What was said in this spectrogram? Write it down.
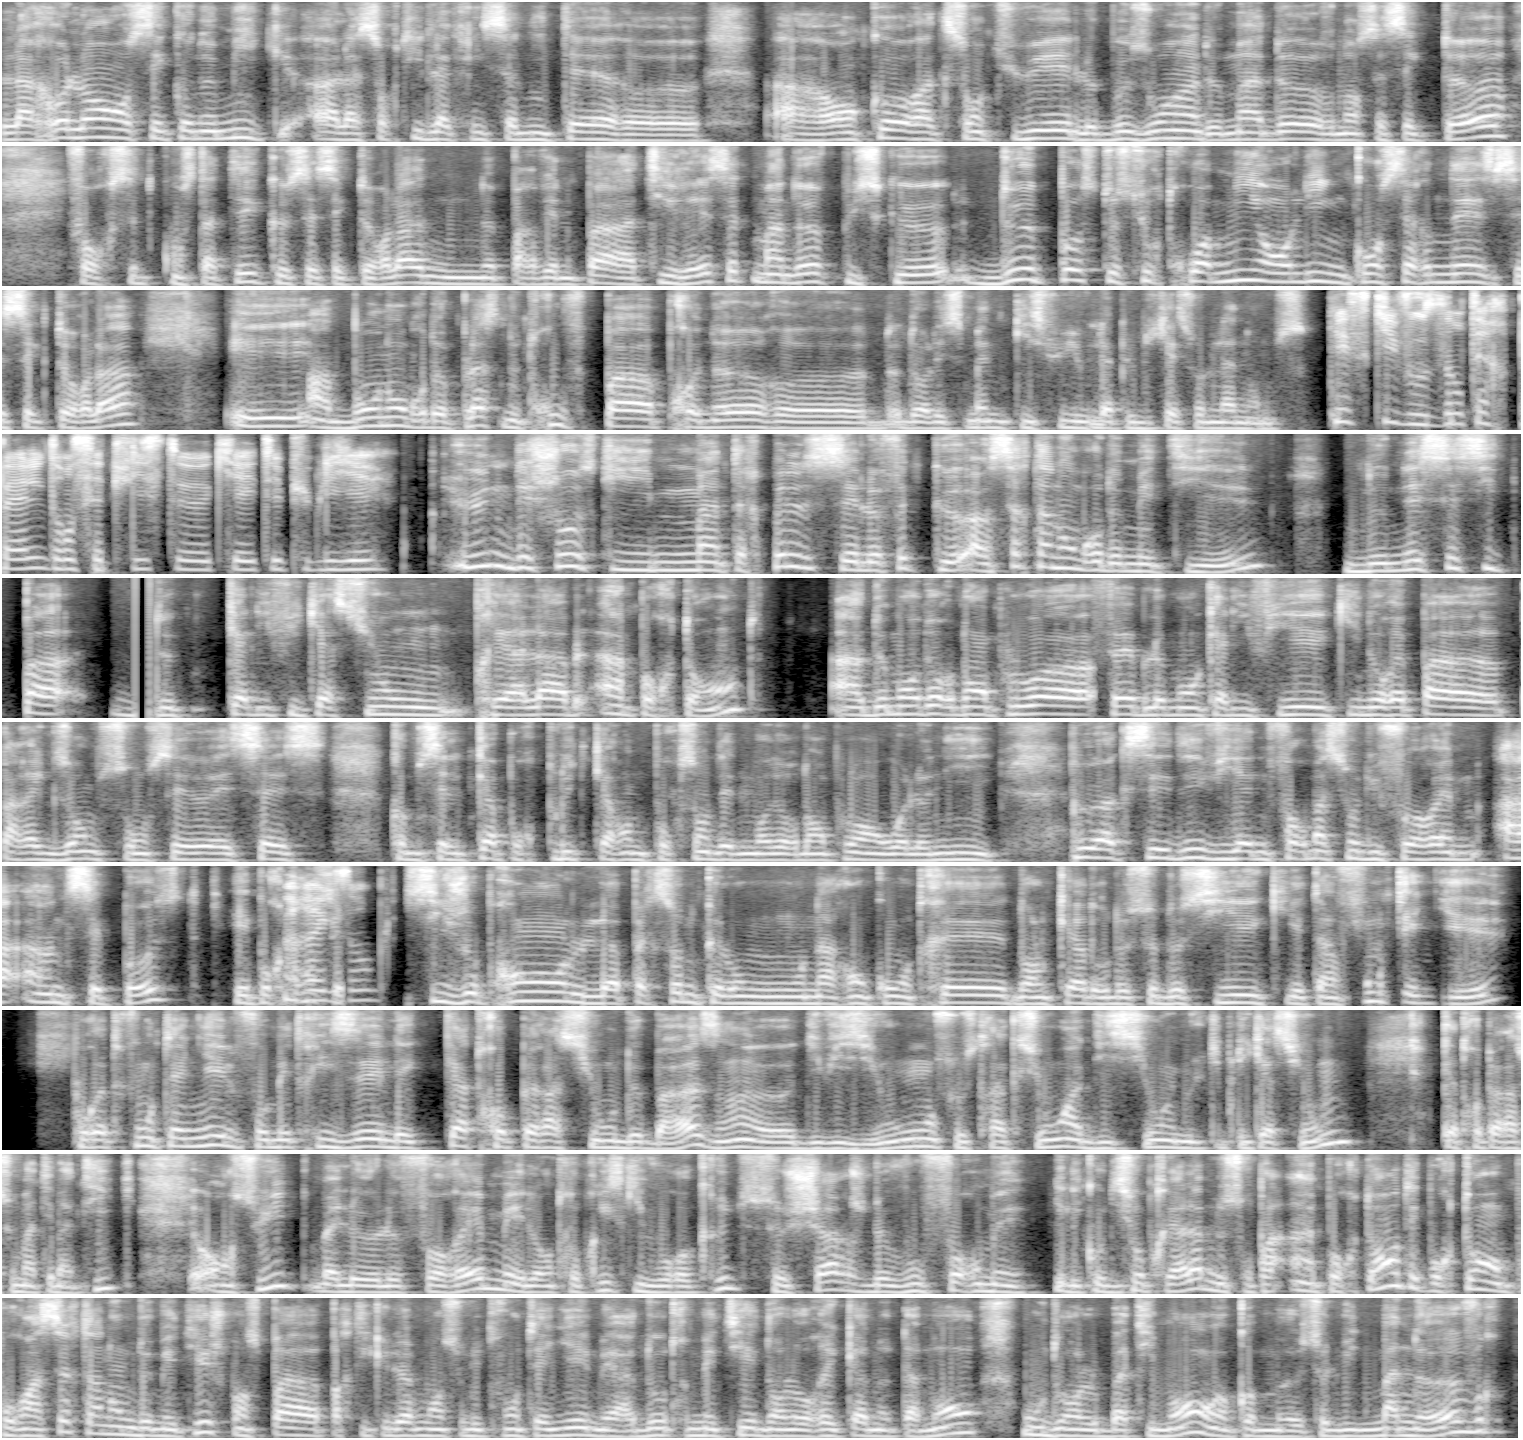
La relance économique à la sortie de la crise sanitaire euh, a encore accentué le besoin de main-d'œuvre dans ces secteurs. Force est de constater que ces secteurs-là ne parviennent pas à attirer cette main-d'œuvre puisque deux postes sur trois mis en ligne concernaient ces secteurs-là et un bon nombre de places ne trouvent pas preneur euh, dans les semaines qui suivent la publication de l'annonce. Qu'est-ce qui vous interpelle dans cette liste qui a été publiée? Une des choses qui m'interpelle, c'est le fait qu'un certain nombre de métiers ne nécessite pas de qualification préalable importante. Un demandeur d'emploi faiblement qualifié qui n'aurait pas, par exemple, son CESS, comme c'est le cas pour plus de 40% des demandeurs d'emploi en Wallonie, peut accéder via une formation du Forum à un de ces postes. Et pourtant, par exemple si je prends la personne que l'on a rencontrée dans le cadre de ce dossier, qui est un fontainier, pour être fontainier, il faut maîtriser les quatre opérations de base, hein, euh, division, soustraction, addition et multiplication, quatre opérations mathématiques. Ensuite, ben, le, forum et l'entreprise qui vous recrute se chargent de vous former. Et les conditions préalables ne sont pas importantes et pourtant, pour un certain nombre de métiers, je ne pense pas particulièrement à celui de fontainier, mais à d'autres métiers dans l'ORECA notamment, ou dans le bâtiment, comme celui de manœuvre,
